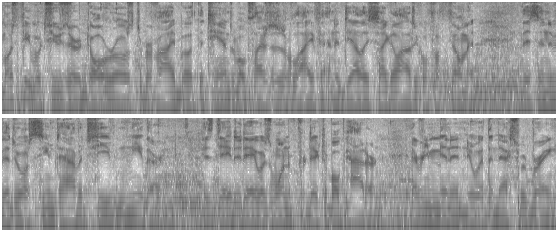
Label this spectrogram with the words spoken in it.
Most people choose their adult roles to provide both the tangible pleasures of life and a daily psychological fulfillment. This individual seemed to have achieved neither. His day to day was one of predictable pattern. Every minute knew what the next would bring.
